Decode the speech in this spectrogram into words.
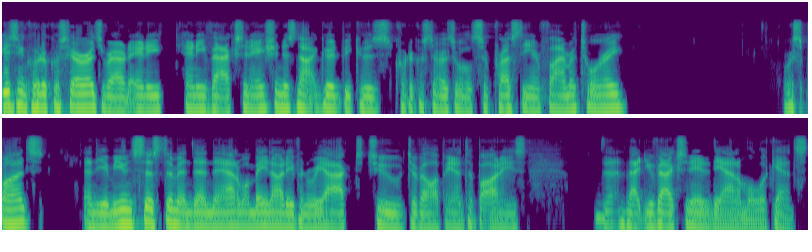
Using corticosteroids around any any vaccination is not good because corticosteroids will suppress the inflammatory response and the immune system, and then the animal may not even react to develop antibodies that, that you vaccinated the animal against.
